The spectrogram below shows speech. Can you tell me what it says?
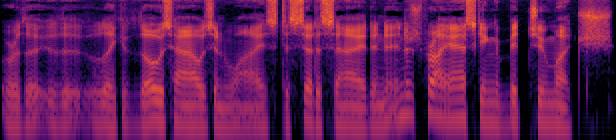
or the, the like those hows and whys to set aside, and, and it's probably asking a bit too much.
